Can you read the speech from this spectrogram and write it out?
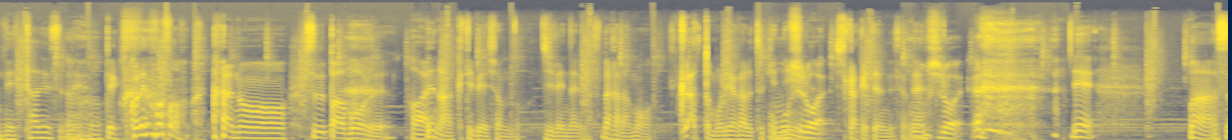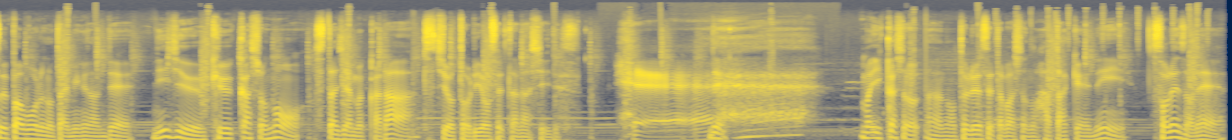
ネタですね。うん。でこれも あのースーパーボールはい。でのアクティベーションの事例になります。だからもうガッと盛り上がる時に仕掛けてるんですよね。面白い。でまあスーパーボールのタイミングなんで29箇所のスタジアムから土を取り寄せたらしいです。へでまあ、1箇所あの取り寄せた場所の畑にそれぞれ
